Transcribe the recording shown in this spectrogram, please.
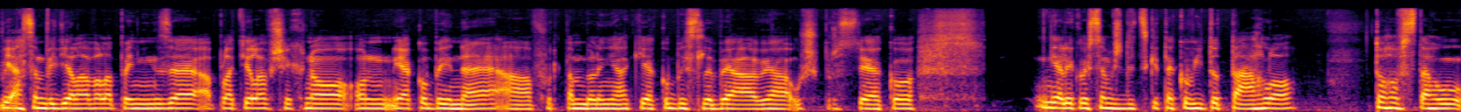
já jsem vydělávala peníze a platila všechno, on jakoby ne a furt tam byly nějaký jakoby sliby a já už prostě jako, jelikož jsem vždycky takový to táhlo toho vztahu,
